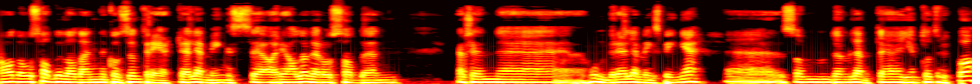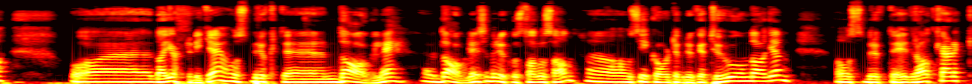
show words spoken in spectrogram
Og da vi hadde da den konsentrerte lemmingsarealet, der vi hadde en, kanskje en 100 eh, lemmingsbinger eh, som de lemte jevnt og trutt på. Og eh, da hjalp det ikke. Vi brukte daglig daglig så bruker vi Talosan. Og vi gikk over til å bruke TU om dagen og vi brukte hydratkalk.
